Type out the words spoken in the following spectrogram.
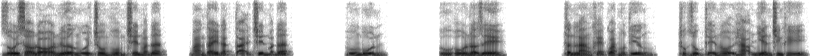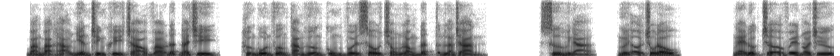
rồi sau đó nửa ngồi trồn hổm trên mặt đất, bàn tay đặt tại trên mặt đất. Vốn bốn. U ố nd tần lang khẽ quát một tiếng, thúc giục thể nội hạo nhiên chính khí. Bàng bạc hạo nhiên chính khí trào vào đất đai chi, hướng bốn phương tám hướng cùng với sâu trong lòng đất tấn lan tràn. Sư huynh á ngươi ở chỗ đâu? Nghe được trở về nói chứ?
